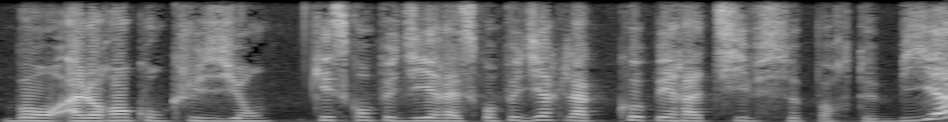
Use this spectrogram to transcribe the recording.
Bon, alors en conclusion, qu'est-ce qu'on peut dire? Est-ce qu'on peut dire que la coopérative se porte bien?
